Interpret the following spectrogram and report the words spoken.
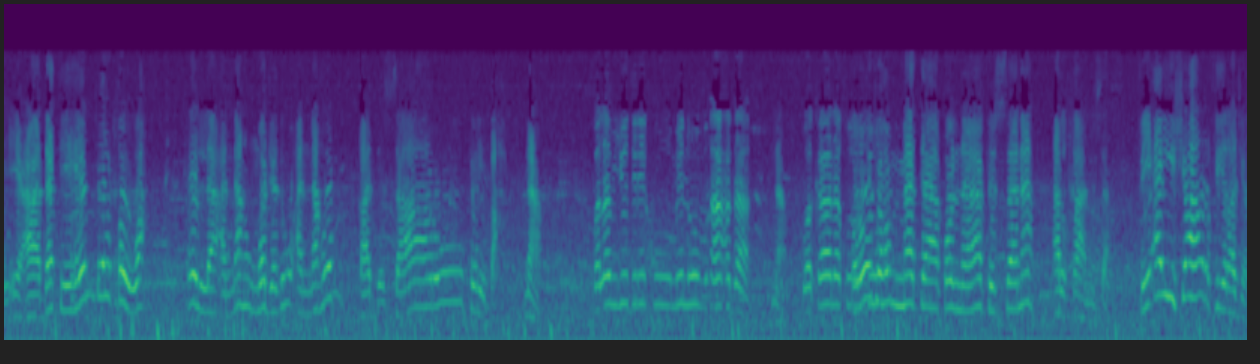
لإعادتهم بالقوة إلا أنهم وجدوا أنهم قد ساروا في البحر. نعم. فلم يدركوا منهم أحدا. نعم. وكان خروجهم متى قلنا في السنة الخامسة؟ في أي شهر في رجب؟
